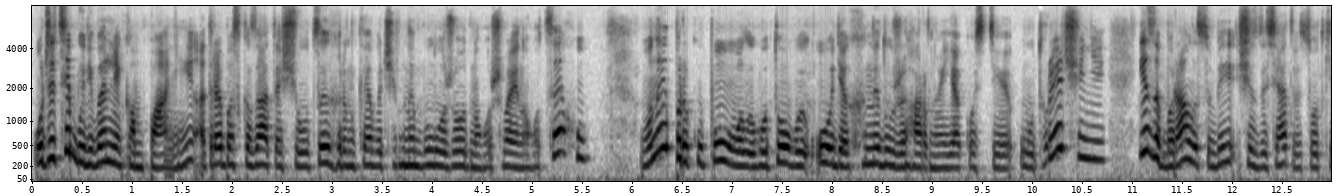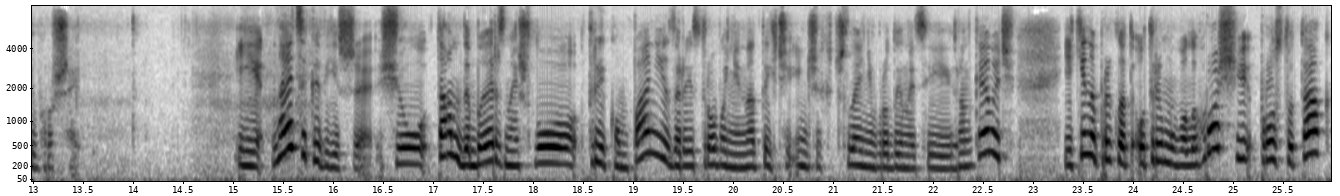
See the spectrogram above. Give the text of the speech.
Отже, ці будівельні кампанії, а треба сказати, що у цих Гринкевичів не було жодного швейного цеху, вони перекуповували готовий одяг не дуже гарної якості у Туреччині і забирали собі 60% грошей. І найцікавіше, що там ДБР знайшло три компанії, зареєстровані на тих чи інших членів родини цієї Гринкевич, які, наприклад, отримували гроші просто так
